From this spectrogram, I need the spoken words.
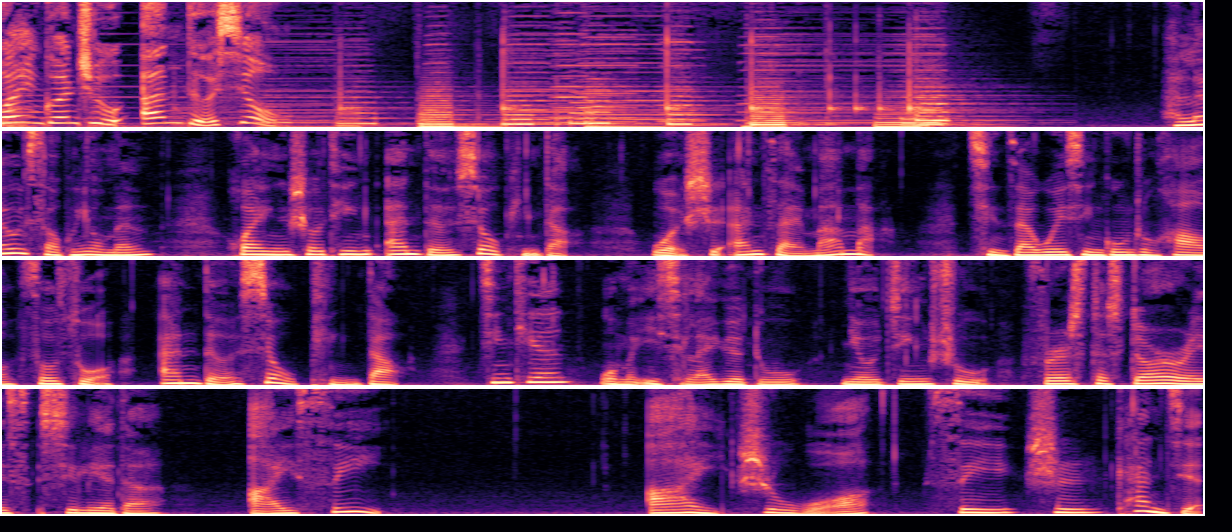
欢迎关注安德秀。Hello，小朋友们，欢迎收听安德秀频道，我是安仔妈妈，请在微信公众号搜索“安德秀频道”。今天我们一起来阅读牛津树 First Stories 系列的《I See》。I 是我，See 是看见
